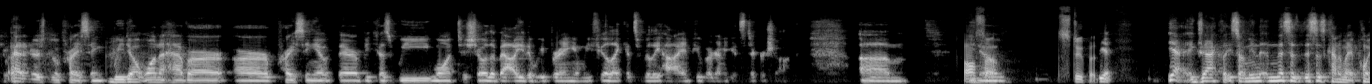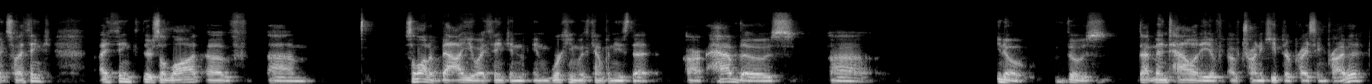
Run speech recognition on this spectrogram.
competitors go pricing. We don't want to have our our pricing out there because we want to show the value that we bring, and we feel like it's really high, and people are going to get sticker shock. Um, also, you know, stupid. Yeah, yeah, exactly. So I mean, and this is this is kind of my point. So I think I think there's a lot of um, there's a lot of value I think in in working with companies that are have those uh, you know those that mentality of, of trying to keep their pricing private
